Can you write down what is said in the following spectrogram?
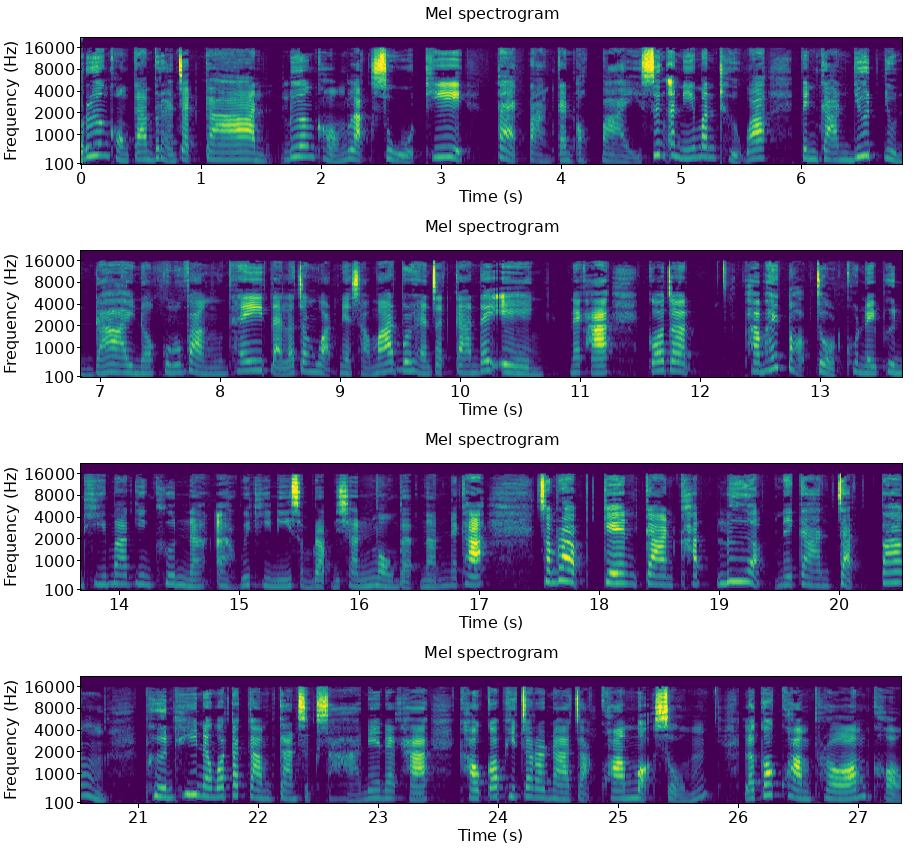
เรื่องของการบริหารจัดการ เรื่องของหลักสูตรที่แตกต่างกันออกไป ซึ่งอันนี้มันถือว่าเป็นการยืดหยุ่นได้เนาะคุณผู้ฟังให้แต่ละจังหวัดเนี่ยสามารถบริหารจัดการได้เองนะคะ ก็จะ ทำให้ตอบโจทย์คนในพื้นที่มากยิ่งขึ้นนะะวิธีนี้สำหรับดิฉันมองแบบนั้นนะคะสำหรับเกณฑ์การคัดเลือกในการจัดตั้งพื้นที่นวัตกรรมการศึกษาเนี่ยนะคะเขาก็พิจารณาจากความเหมาะสม แล้วก็ความพร้อมของ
